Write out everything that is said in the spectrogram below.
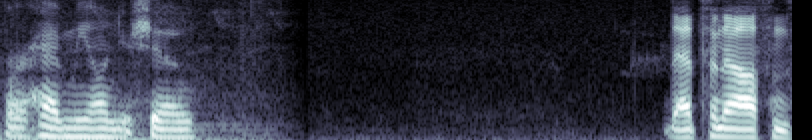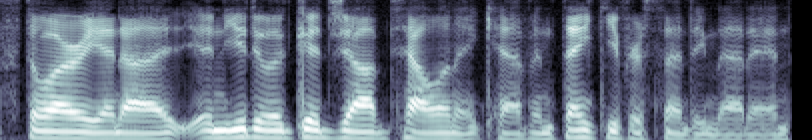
for having me on your show that's an awesome story, and uh, and you do a good job telling it, Kevin. Thank you for sending that in.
